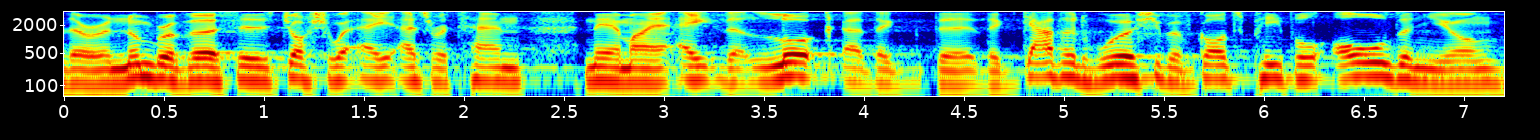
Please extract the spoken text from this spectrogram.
There are a number of verses, Joshua 8, Ezra 10, Nehemiah 8, that look at the, the, the gathered worship of God's people, old and young.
